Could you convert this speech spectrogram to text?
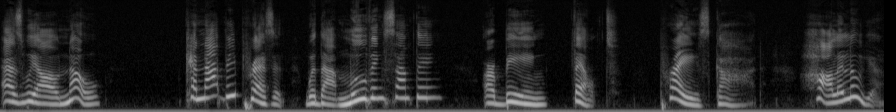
as we all know, cannot be present without moving something or being felt. Praise God. Hallelujah.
